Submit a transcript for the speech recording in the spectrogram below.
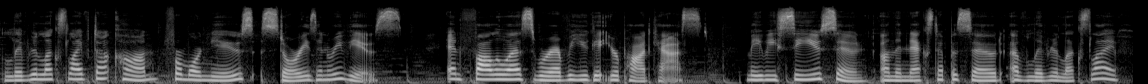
liveyourluxelife.com, for more news, stories, and reviews. And follow us wherever you get your podcast. May we see you soon on the next episode of Live Your Luxe Life.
